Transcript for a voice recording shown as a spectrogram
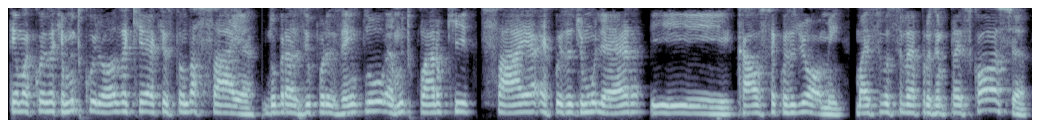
Tem uma coisa que é muito curiosa que é a questão da saia. No Brasil, por exemplo, é muito claro que saia é coisa de mulher e calça é coisa de homem. Mas se você vai, por exemplo, para a Escócia,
